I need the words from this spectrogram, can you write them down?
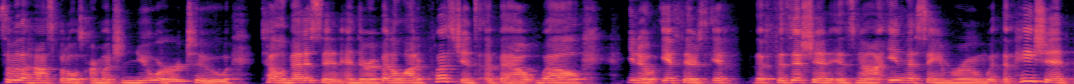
some of the hospitals are much newer to telemedicine and there have been a lot of questions about well, you know, if there's if the physician is not in the same room with the patient,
